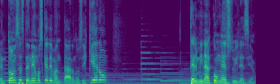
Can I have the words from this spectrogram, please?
Entonces tenemos que levantarnos. Y quiero terminar con esto, iglesia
